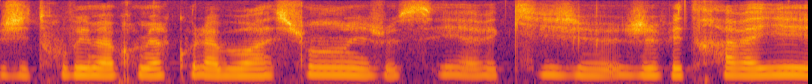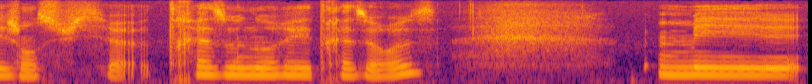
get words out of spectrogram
j'ai trouvé ma première collaboration et je sais avec qui je, vais travailler et j'en suis euh, très honorée et très heureuse. Mais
